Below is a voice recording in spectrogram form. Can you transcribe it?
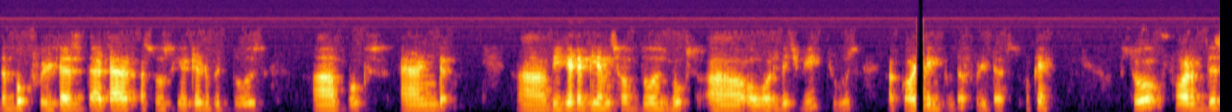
the book filters that are associated with those uh, books and uh, we get a glimpse of those books uh, over which we choose according to the filters okay for this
